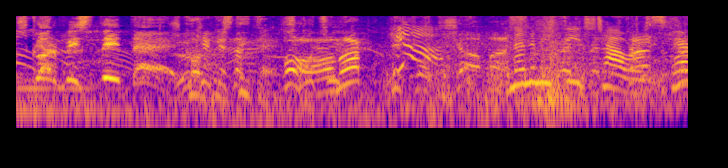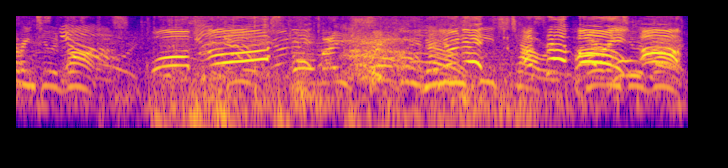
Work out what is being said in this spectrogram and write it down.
Skorpistite! Skorpistite! Form up! An enemy siege tower is preparing to advance. Form up! Formation! An enemy siege tower is preparing to advance.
